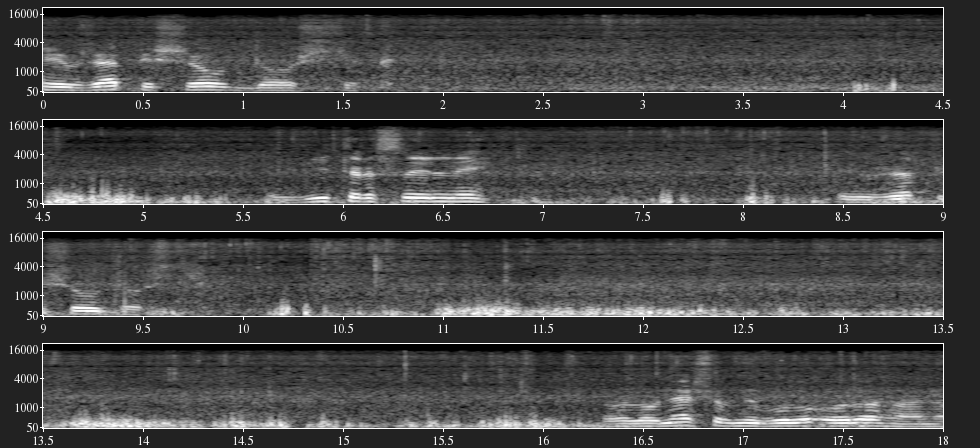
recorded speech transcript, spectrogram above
І вже пішов дощик. Вітер сильний. І вже пішов дощ. Головне, щоб не було урагану.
